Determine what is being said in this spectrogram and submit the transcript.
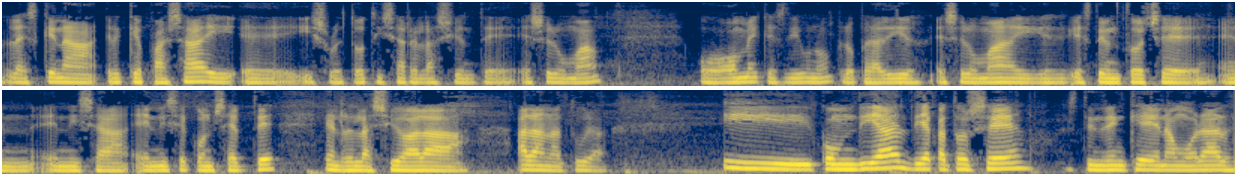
l'esquena el que passa i, eh, i sobretot aquesta relació entre ésser humà o home que es diu, no? però per a dir ésser humà i estem tots eh, en, en ixa, en ixe concepte en relació a la, a la natura. I com dia, el dia 14, es tindrem que enamorar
